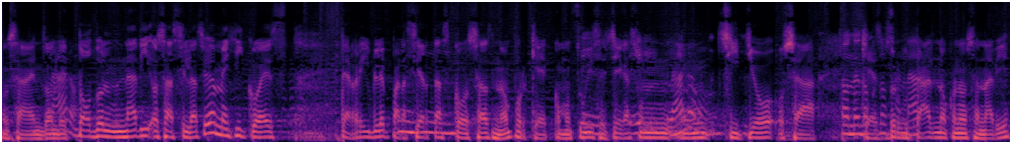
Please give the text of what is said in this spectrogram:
o sea, en donde Claro. todo, nadie, o sea, si la Ciudad de México es terrible para ciertas cosas, ¿no? Porque como tú Sí, dices, llegas sí, a un, claro. un sitio, o sea, Donde no que es conoces brutal, no conoce a nadie.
